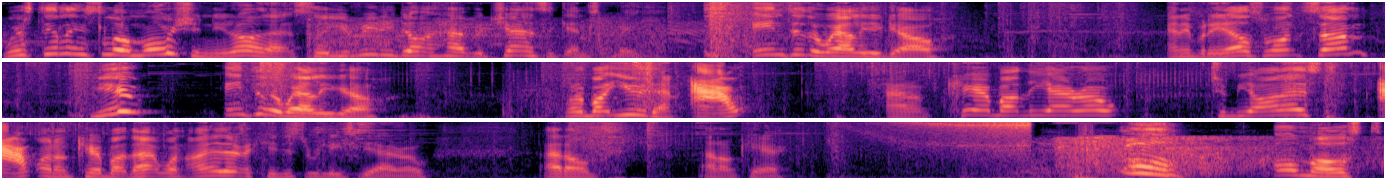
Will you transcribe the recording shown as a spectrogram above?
We're still in slow motion, you know that, so you really don't have a chance against me. Into the well you go. Anybody else want some? You? Into the well you go. What about you then? Ow! I don't care about the arrow, to be honest. Ow! I don't care about that one either. Okay, just release the arrow. I don't, I don't care. Oh! Almost.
